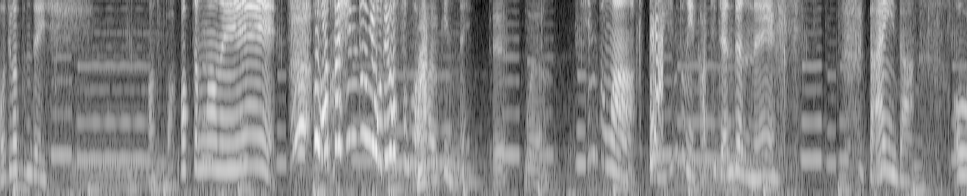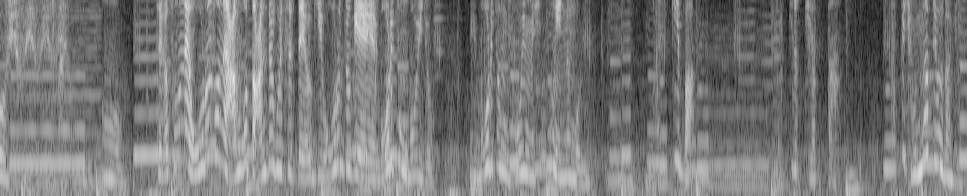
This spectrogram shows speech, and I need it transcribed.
거지 같은데, 이씨. 아주 빡빡장난해. 아 맞다, 흰둥이 어디 갔어? 아 여기 있네? 에? 뭐야? 흰둥아, 흰둥이 같이 젠됐네. 다행이다. 어휴, 휴, 휴, 휴. 어. 제가 손에 오른손에 아무것도 안 들고 있을 때 여기 오른쪽에 머리통 보이죠? 이 머리통이 보이면 흰둥이 있는 거예요. 토끼 봐. 토끼도 귀엽다. 토끼 존나 뛰어다녀.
